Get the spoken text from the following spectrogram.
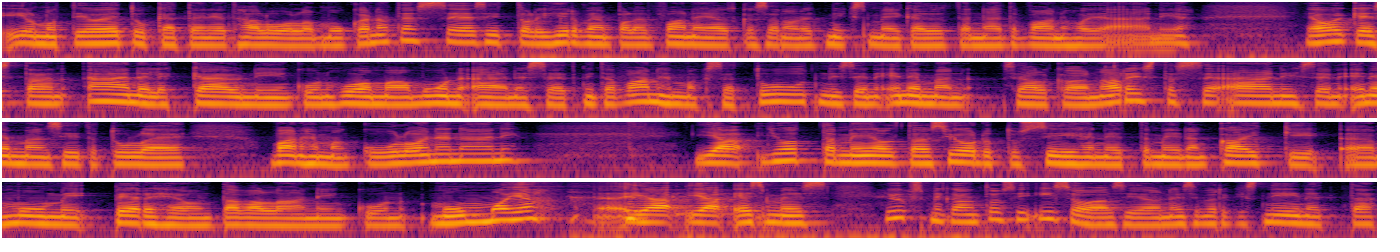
ilmoitti jo etukäteen, että haluaa olla mukana tässä, ja sitten oli hirveän paljon faneja, jotka sanoivat, että miksi me ei käytetä näitä vanhoja ääniä. Ja oikeastaan äänelle käy niin, kun huomaa mun äänessä, että mitä vanhemmaksi sä tuut, niin sen enemmän se alkaa narista se ääni, sen enemmän siitä tulee vanhemman kuuloinen ääni. Ja jotta me ei oltaisi jouduttu siihen, että meidän kaikki muumi perhe on tavallaan niin kuin mummoja, ja, ja esimerkiksi yksi, mikä on tosi iso asia, on esimerkiksi niin, että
